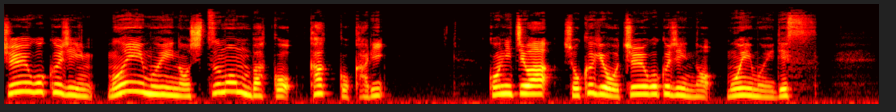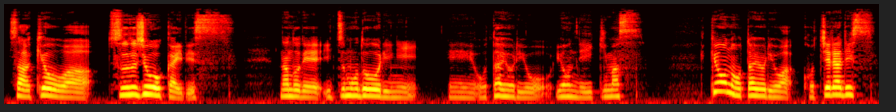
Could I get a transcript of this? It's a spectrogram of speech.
中国人むいむいの質問箱かっこ仮こんにちは。職業中国人のむいむいです。さあ今日は通常回です。なのでいつも通りに、えーお便りを読んでいきます。今日のお便りはこちらです。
